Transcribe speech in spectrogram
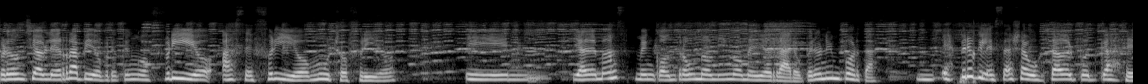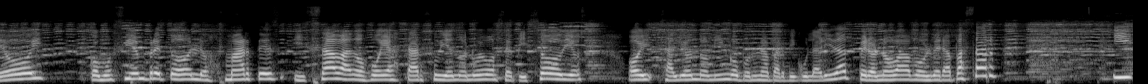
Perdón si hablé rápido, pero tengo frío, hace frío, mucho frío. Y, y además me encontró un domingo medio raro, pero no importa. Espero que les haya gustado el podcast de hoy. Como siempre, todos los martes y sábados voy a estar subiendo nuevos episodios. Hoy salió un domingo por una particularidad, pero no va a volver a pasar. Y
